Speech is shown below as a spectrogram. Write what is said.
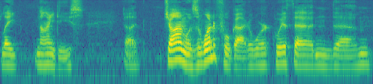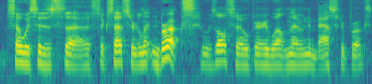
late 90s. Uh, John was a wonderful guy to work with, and um, so was his uh, successor, Linton Brooks, who was also very well known, Ambassador Brooks.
